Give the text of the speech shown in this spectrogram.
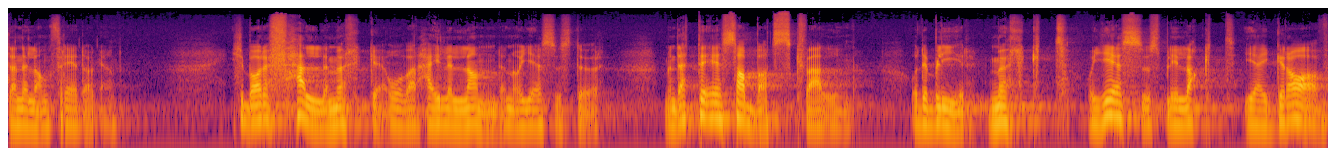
denne langfredagen. Ikke bare feller mørket over hele landet når Jesus dør, men dette er sabbatskvelden, og det blir mørkt. Og Jesus blir lagt i ei grav,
